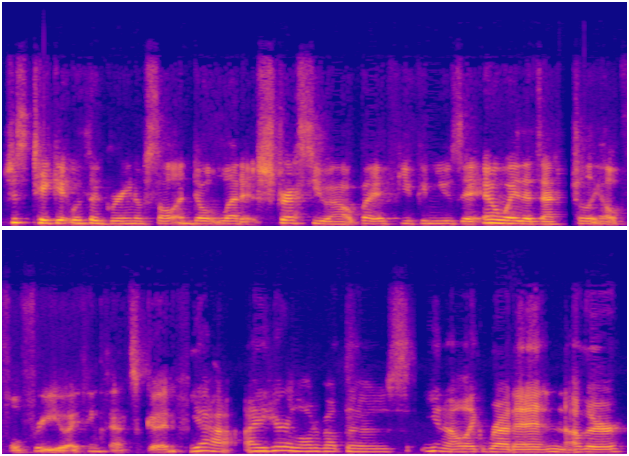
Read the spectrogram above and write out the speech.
just take it with a grain of salt and don't let it stress you out. But if you can use it in a way that's actually helpful for you, I think that's good. Yeah, I hear a lot about those, you know, like Reddit and other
